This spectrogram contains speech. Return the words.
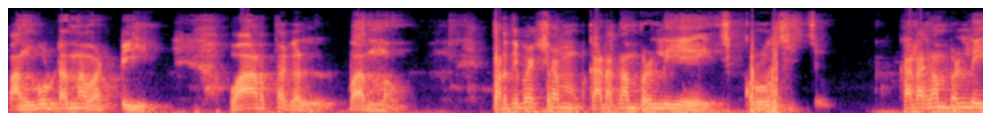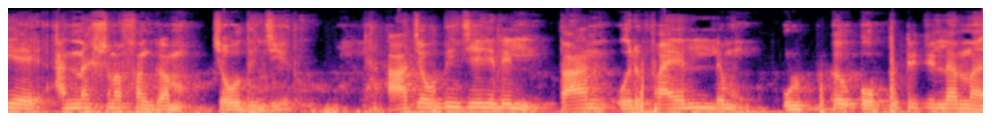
പങ്കുണ്ടെന്ന വട്ടി വാർത്തകൾ വന്നു. പ്രതിപക്ഷം കടകംപള്ളിയെ ക്രൂശിച്ചു. കടകംപള്ളിയെ അന്വേഷണ സംഘം ചോദ്യം ചെയ്തു. ആ ചോദ്യം ചെയ്യലിൽ താൻ ഒരു ഫയലിലും ഒപ്പിട്ടിട്ടില്ലെന്ന്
